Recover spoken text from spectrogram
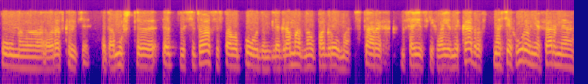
полного раскрытия потому что эта ситуация стала поводом для громадного погрома старых советских военных кадров. На всех уровнях армия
